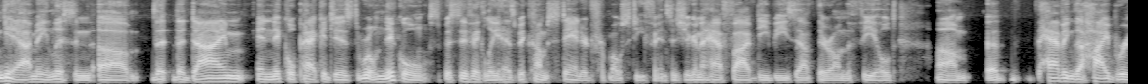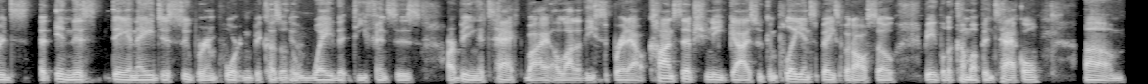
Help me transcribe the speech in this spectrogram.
Yeah, I mean, listen, um, the the dime and nickel packages, the real nickel specifically, has become standard for most defenses. You're going to have five DBs out there on the field. Um, uh, having the hybrids in this day and age is super important because of the way that defenses are being attacked by a lot of these spread out concepts. You need guys who can play in space, but also be able to come up and tackle. Um,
